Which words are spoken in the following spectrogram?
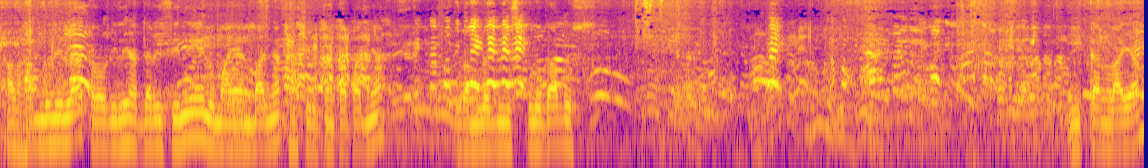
Alhamdulillah kalau dilihat dari sini lumayan banyak hasil tangkapannya. Kurang lebih 10 gabus. Ikan layang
